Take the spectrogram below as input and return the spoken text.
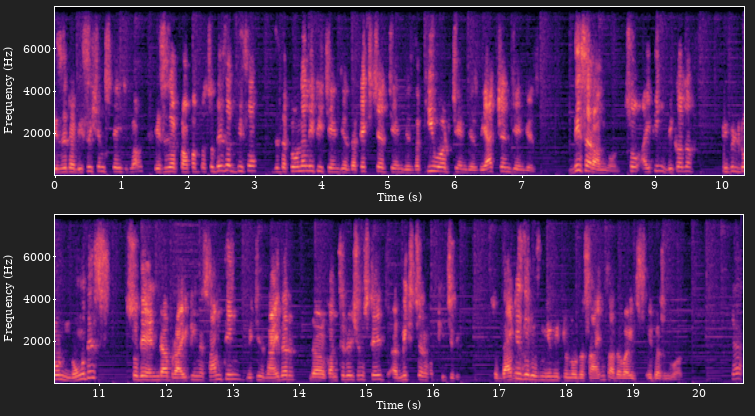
Is it a decision stage blog? Is it a top up? The so there's a this a the, the tonality changes the texture changes the keyword changes the action changes. These are unknown. So i think because of people don't know this so they end up writing something which is neither the consideration stage a mixture of khichdi. So that yeah. is the reason you need to know the science otherwise it doesn't work. Yeah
